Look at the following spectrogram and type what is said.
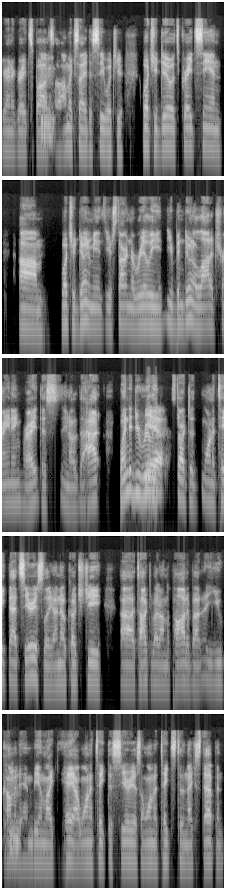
you're in a great spot. Mm-hmm. so i'm excited to see what you what you do. It's great seeing um what you're doing. I mean you're starting to really you've been doing a lot of training right? This you know the how when did you really yeah. start to want to take that seriously? I know coach g uh, talked about on the pod about uh, you coming mm-hmm. to him being like, "Hey, I want to take this serious. I want to take this to the next step and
